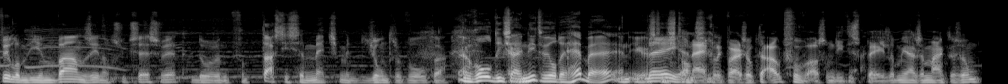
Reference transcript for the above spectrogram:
film die een waanzinnig succes werd. Door een fantastische match met John Travolta. Een rol die zij niet wilde hebben hè, in eerste Nee, instantie. en eigenlijk waar ze ook te oud voor was om die te spelen. Maar ja, ze maakte zo'n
